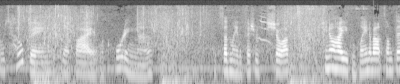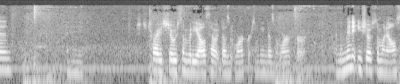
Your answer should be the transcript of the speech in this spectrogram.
I was hoping that by recording this, that suddenly the fish would show up. You know how you complain about something, and then you try to show somebody else how it doesn't work, or something doesn't work, or and the minute you show someone else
